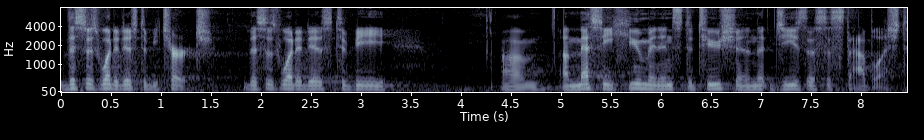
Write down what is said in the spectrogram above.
This is what it is to be church. This is what it is to be um, a messy human institution that Jesus established.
